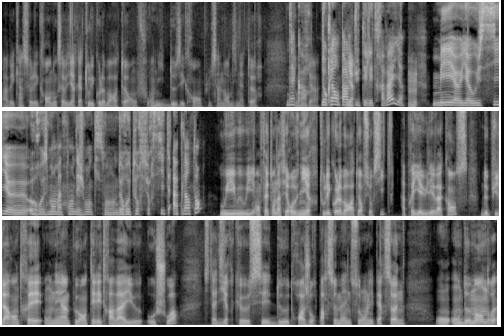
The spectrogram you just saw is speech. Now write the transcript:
avec un seul écran. Donc ça veut dire qu'à tous les collaborateurs, on fournit deux écrans plus un ordinateur. D'accord. Donc, là, on parle du télétravail, mmh. mais euh, il y a aussi, heureusement maintenant, des gens qui sont de retour sur site à plein temps. Oui, oui, oui. En fait, on a fait revenir tous les collaborateurs sur site. Après, il y a eu les vacances. Depuis la rentrée, on est un peu en télétravail au choix c'est-à-dire que c'est deux, trois jours par semaine selon les personnes. On, demande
